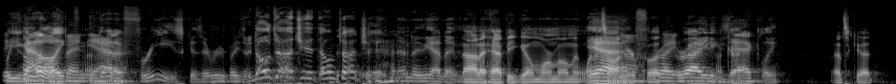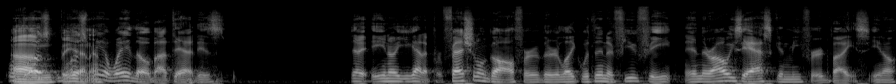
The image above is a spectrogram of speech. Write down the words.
They well, you gotta like and, you yeah. gotta freeze because everybody's like, "Don't touch it, don't touch it," and then you gotta Not a Happy Gilmore moment when Yeah. it's on No, your foot. right. right exactly. That's good. What Um, blows, but blows yeah, no. me away though about that is that you know you got a professional golfer. They're like within a few feet, and they're always asking me for advice. You know,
